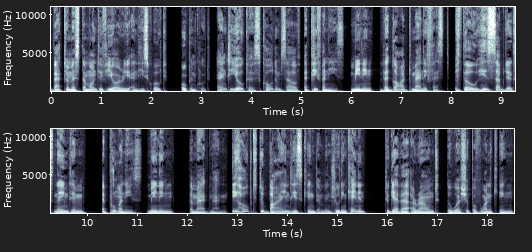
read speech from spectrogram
Back to Mr. Montefiore and his quote. Open quote. Antiochus called himself Epiphanes, meaning the God manifest, though his subjects named him Epimanes, meaning the madman. He hoped to bind his kingdom, including Canaan, together around the worship of one king,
